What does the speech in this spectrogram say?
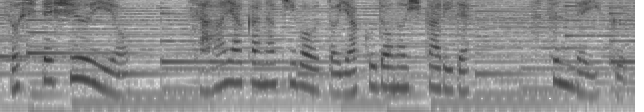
そして周囲を爽やかな希望と躍動の光で包んでいく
